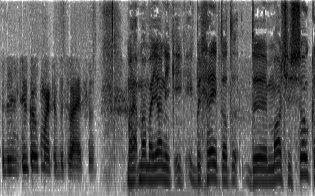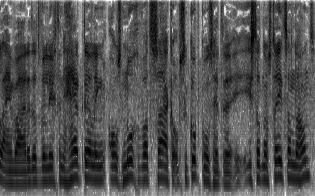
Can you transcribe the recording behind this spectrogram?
dat is natuurlijk ook maar te betwijfelen. Maar, maar, maar Jannik, ik, ik begreep dat de marges zo klein waren... dat wellicht een hertelling alsnog wat zaken op zijn kop kon zetten. Is dat nog steeds aan de hand?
